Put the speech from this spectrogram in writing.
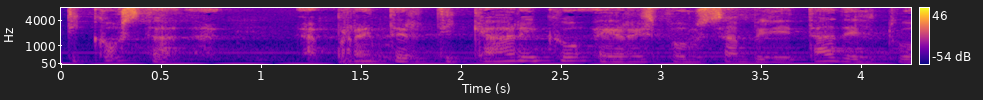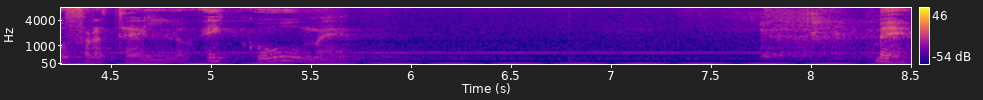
ti costa a prenderti carico e responsabilità del tuo fratello. E come? Beh,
